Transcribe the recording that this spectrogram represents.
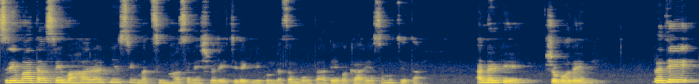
శ్రీమాత శ్రీ మహారాజ్ఞి శ్రీమత్ సింహాసనేశ్వరి చిరగ్నికుండ సంభూత దేవకార్య సముచిత. అందరికీ శుభోదయం. ప్రతి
